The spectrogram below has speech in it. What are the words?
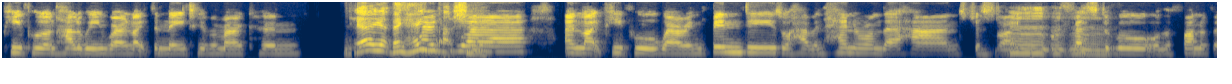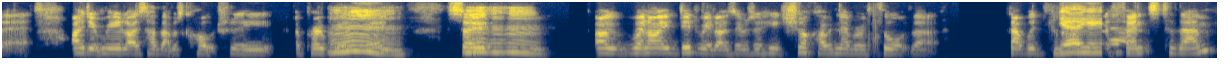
people on Halloween wearing like the Native American yeah yeah they hate that shit and like people wearing bindies or having henna on their hands just like for a Mm, mm, mm. festival or the fun of it i didn't realize how that was culturally appropriated Mm. so Mm, mm, mm. I, when i did realize it was a huge shock i would never have thought that that would Yeah, yeah, an offense to them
